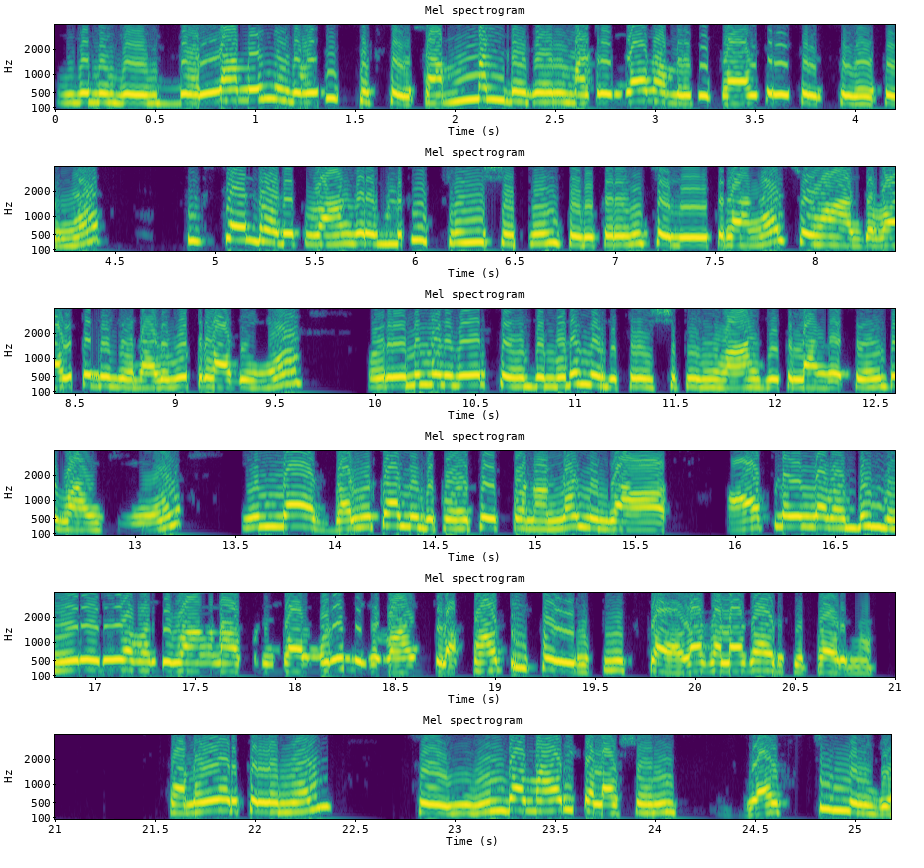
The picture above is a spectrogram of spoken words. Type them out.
இங்க நீங்க இது எல்லாமே நீங்க வந்து சிக்ஸ் கம்மல் டிசைன் மட்டும்தான் நம்மளுக்கு காயத்ரி சிக்ஸ் இருக்குங்க. சிக்ஸ் ஹண்ட்ரடுக்கு வாங்குறவங்களுக்கு ஃப்ரீ ஷிப்பிங் கொடுக்குறேன்னு சொல்லி இருக்கிறாங்க சோ அந்த வாய்ப்பை நீங்க நடுவுட்டுறாதீங்க ஒரு ரெண்டு மூணு பேர் சேர்ந்து கூட நீங்க ஃப்ரீ ஷிப்பிங் வாங்கிக்கலாங்க. சேர்ந்து வாங்கிக்கிங்க. இல்ல பல்கா நீங்க பர்ச்சேஸ் பண்ணோம்னா நீங்க ஆஃப்லைன்ல வந்து நேரடியா வந்து வாங்கலாம் அப்படின்னா கூட நீங்க வாங்கிக்கலாம். ஃபார்ட்டி ஃபைவ் ருபீஸ்க்கு அழகழகா இருக்கு பாருங்க. செமையா இருக்குல்லங்க சோ இந்த மாதிரி கலெக்ஷன்ஸ் ஜஸ்ட் நீங்க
